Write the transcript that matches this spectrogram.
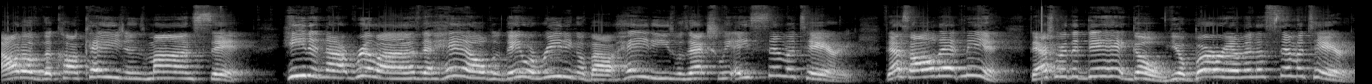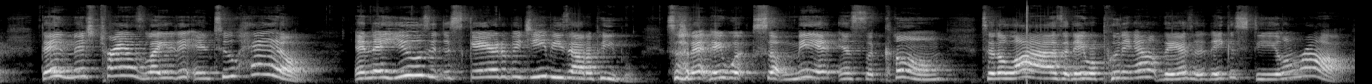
out of the Caucasian's mindset. He did not realize that hell that they were reading about, Hades, was actually a cemetery. That's all that meant. That's where the dead go. You bury them in a cemetery. They mistranslated it into hell. And they use it to scare the bejeebies out of people so that they would submit and succumb to the lies that they were putting out there so that they could steal and rob.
